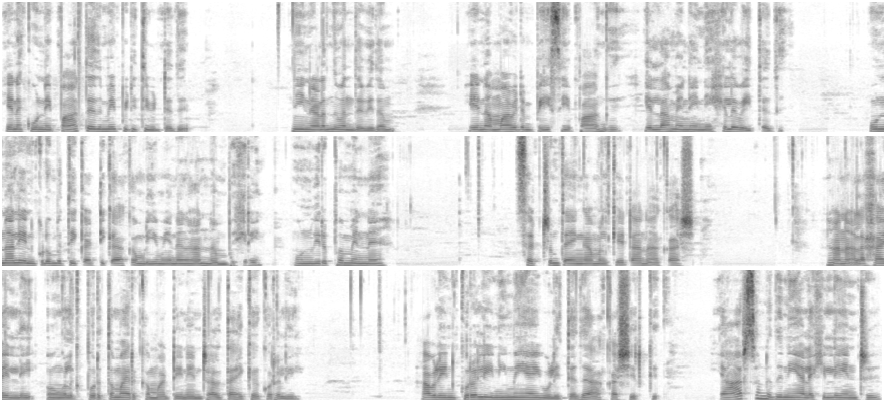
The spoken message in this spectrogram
எனக்கு உன்னை பார்த்ததுமே பிடித்து விட்டது நீ நடந்து வந்த விதம். என் அம்மாவிடம் பேசிய பாங்கு எல்லாம் என்னை நெகிழ வைத்தது. உன்னால் என் குடும்பத்தை கட்டி காக்க முடியும் என நான் நம்புகிறேன். உன் விருப்பம் என்ன? சற்றும் தயங்காமல் கேட்டான் ஆகாஷ். நான் அழகா இல்லை உங்களுக்கு பொருத்தமாக இருக்க மாட்டேன் என்றால் தயக்க குரலில். அவளின் குரல் இனிமையாய் ஒழித்தது ஆகாஷிற்கு. யார் சொன்னது நீ அழகில்லை என்று?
